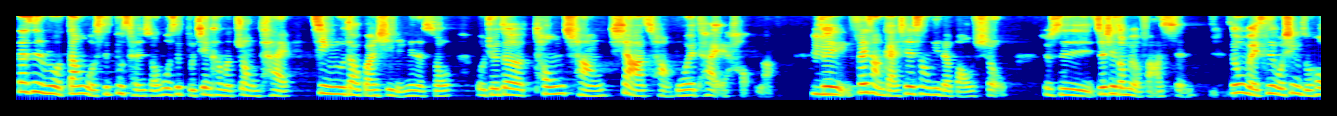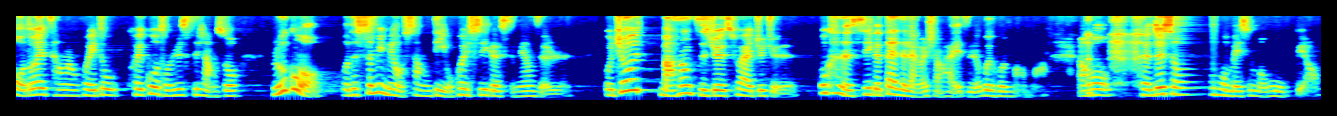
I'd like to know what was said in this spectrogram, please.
但是如果当我是不成熟或是不健康的状态进入到关系里面的时候，我觉得通常下场不会太好啦。所以非常感谢上帝的保守，就是这些都没有发生。所以我每次我信主后，我都会常常回头回过头去思想说，如果我的生命没有上帝，我会是一个什么样子的人？我就马上直觉出来，就觉得我可能是一个带着两个小孩子的未婚妈妈，然后可能对生活没什么目标，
